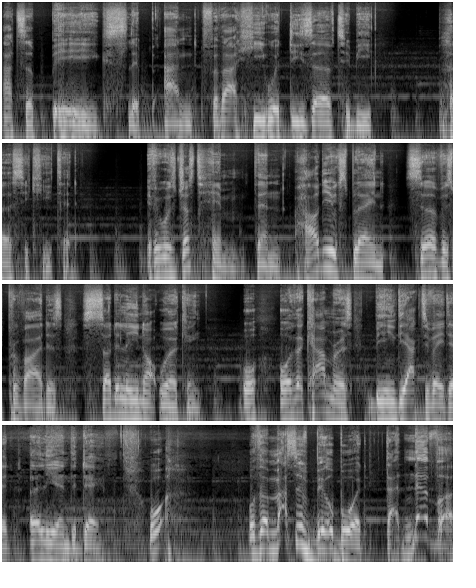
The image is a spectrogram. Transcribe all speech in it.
That's a big slip, and for that, he would deserve to be persecuted. If it was just him, then how do you explain service providers suddenly not working? Or, or the cameras being deactivated earlier in the day? Or, or the massive billboard that never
